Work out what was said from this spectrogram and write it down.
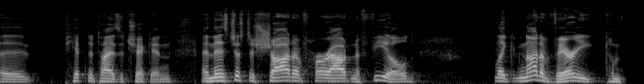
uh, hypnotize a chicken and then it's just a shot of her out in a field like not a very com-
